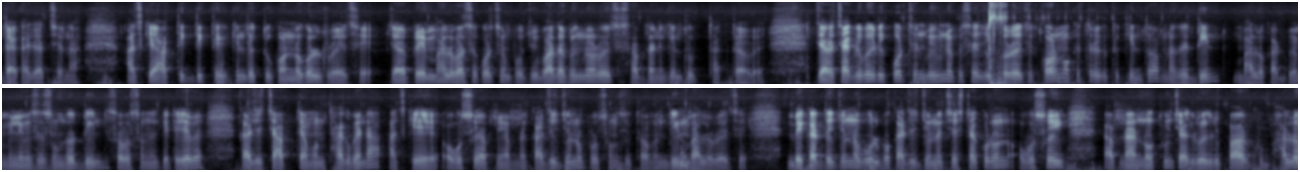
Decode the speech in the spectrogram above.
দেখা যাচ্ছে না। আজকে আর্থিক দিক থেকে কিন্তু একটু গণ্ডগোল রয়েছে। যারা প্রেম ভালোবাসা করছেন, প্রচুর বাধাবিঘ্ন রয়েছে, সাবধানে কিন্তু থাকতে হবে। যারা চাকরি বাকরি করছেন, বিভিন্ন পেশায় যুক্ত রয়েছে কর্মক্ষেত্রে কিন্তু কিন্তু আপনাদের দিন ভালো কাটবে। মিলেমিশে সুন্দর দিন সবার সঙ্গে কেটে যাবে। কাজের চাপ তেমন থাকবে না। আজকে অবশ্যই আপনি আপনার কাজের জন্য প্রশংসিত হবেন। দিন ভালো রয়েছে। বেকারদের জন্য বলব, কাজের জন্য চেষ্টা করুন। অবশ্যই আপনার নতুন চাকরি বাকরি পাওয়ার খুব ভালো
